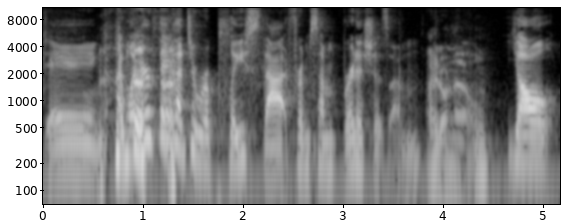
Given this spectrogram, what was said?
Dang. I wonder if they had to replace that from some Britishism. I don't know. Y'all,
